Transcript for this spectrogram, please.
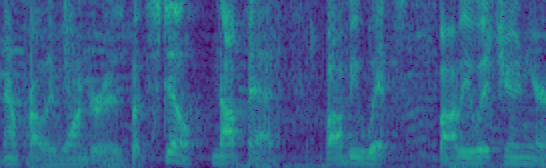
Now, probably Wander is, but still, not bad. Bobby Witt. Bobby Witt Jr.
